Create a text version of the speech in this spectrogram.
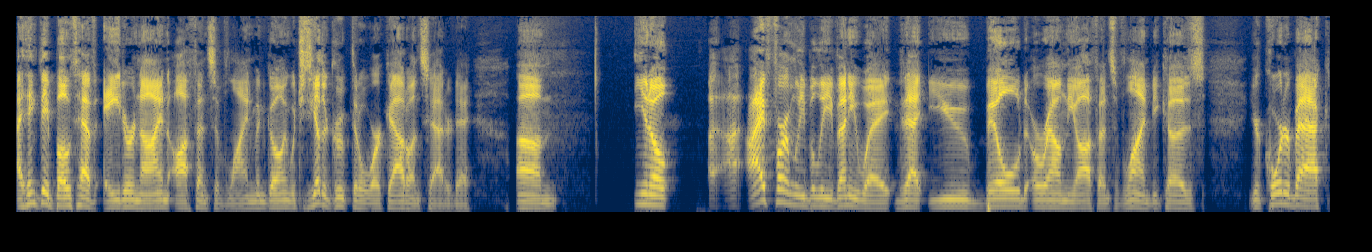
I think they both have eight or nine offensive linemen going, which is the other group that'll work out on Saturday. Um, you know, I, I firmly believe anyway that you build around the offensive line because your quarterback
